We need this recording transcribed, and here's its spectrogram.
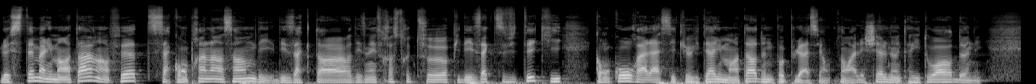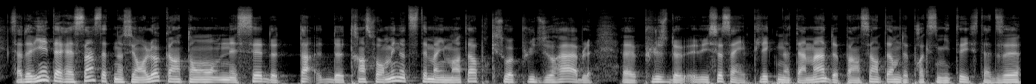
le système alimentaire, en fait, ça comprend l'ensemble des, des acteurs, des infrastructures, puis des, activités qui concourent à la sécurité alimentaire d'une population, donc à l'échelle d'un territoire donné. Ça devient intéressant, cette notion-là, quand on essaie de, de transformer notre système alimentaire pour qu'il soit plus durable, euh, plus de, et ça, ça implique notamment de penser en termes de proximité, c'est-à-dire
